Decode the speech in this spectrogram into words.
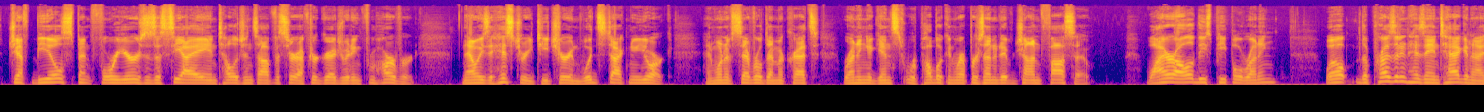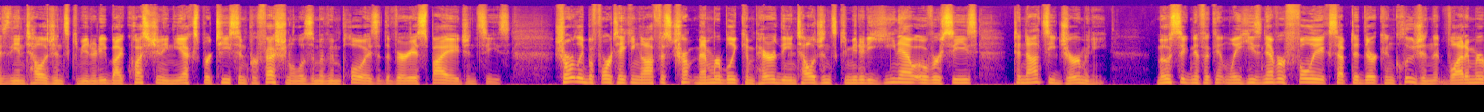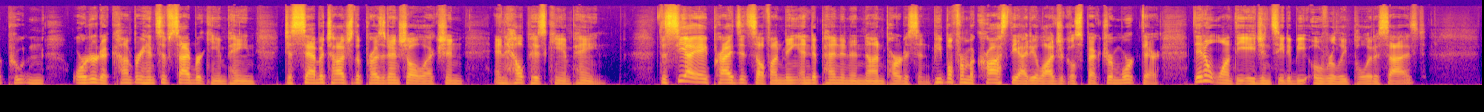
Jeff Beals spent four years as a CIA intelligence officer after graduating from Harvard. Now he's a history teacher in Woodstock, New York, and one of several Democrats running against Republican Representative John Faso. Why are all of these people running? Well, the president has antagonized the intelligence community by questioning the expertise and professionalism of employees at the various spy agencies. Shortly before taking office, Trump memorably compared the intelligence community he now oversees to Nazi Germany. Most significantly, he's never fully accepted their conclusion that Vladimir Putin ordered a comprehensive cyber campaign to sabotage the presidential election and help his campaign. The CIA prides itself on being independent and nonpartisan. People from across the ideological spectrum work there. They don't want the agency to be overly politicized.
